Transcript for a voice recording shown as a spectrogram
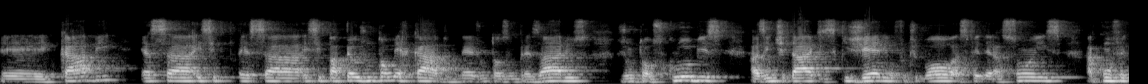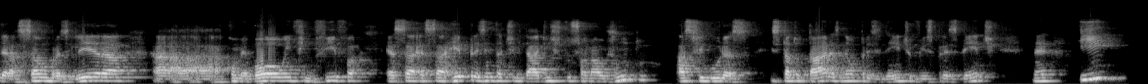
é, cabe essa, esse, essa, esse papel junto ao mercado, né, junto aos empresários, junto aos clubes, as entidades que gerem o futebol, as federações, a Confederação Brasileira, a, a Comebol, enfim, FIFA, essa, essa representatividade institucional junto às figuras estatutárias, né, o presidente, o vice-presidente, né, e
